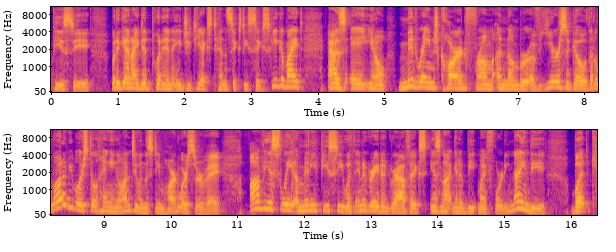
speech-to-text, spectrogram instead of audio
PC. But again, I did put in a GTX 1066 gigabyte as a, you know, mid-range card from a number of years ago that a lot of people are still hanging on to in the Steam hardware survey. Obviously, a mini PC with integrated graphics is not going to beat my 4090, but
